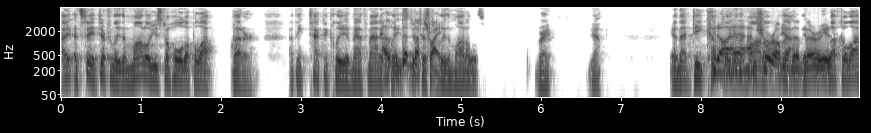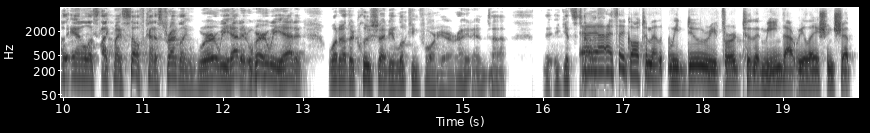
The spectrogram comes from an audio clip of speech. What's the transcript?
I'd say it differently. The model used to hold up a lot better. I think technically and mathematically, uh, statistically, right. the model was right. Yeah and that decoupling you know, I, of the model. I'm sure yeah, the very left a lot of analysts like myself kind of struggling. Where are we headed? Where are we headed? What other clues should I be looking for here? Right, and uh, it, it, gets tough. I think ultimately we do revert to the mean. That relationship,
